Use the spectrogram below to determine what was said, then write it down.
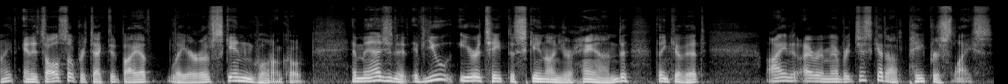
right? And it's also protected by a layer of skin, quote unquote. Imagine it. If you irritate the skin on your hand, think of it. I, I remember just get a paper slice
